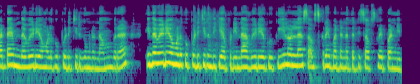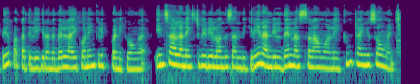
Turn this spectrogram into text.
கட்டாயம் இந்த வீடியோ உங்களுக்கு பிடிச்சிருக்கும்னு நம்புகிறேன் இந்த வீடியோ உங்களுக்கு பிடிச்சிருந்திக்கு அப்படின்னா வீடியோக்கு கீழே உள்ள சப்ஸ்கிரைப் பட்டனை தட்டி சப்ஸ்கிரைப் பண்ணிவிட்டு பக்கத்தில் இருக்கிற அந்த பெல் ஐக்கோனையும் கிளிக் பண்ணிக்கோங்க. இன்ஷால்லா நெக்ஸ்ட் வீடியோவில் வந்து சந்திக்கிறேன். அண்டில் தென் அஸ்லாம் அலைக்கும். தேங்க்யூ ஸோ மச்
